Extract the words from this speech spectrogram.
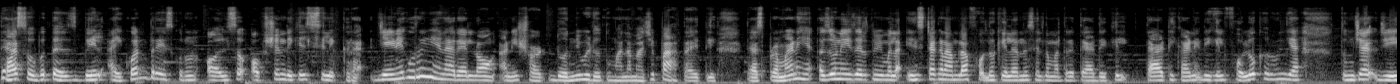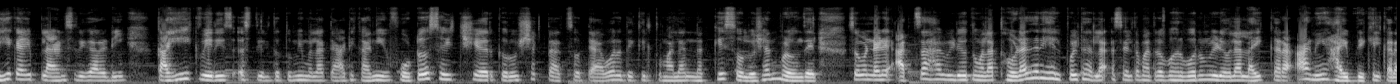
त्यासोबतच बेल आयकॉन प्रेस करून ऑलचं ऑप्शन देखील सिलेक्ट करा. जेणेकरून येणाऱ्या लॉंग आणि शॉर्ट दोन्ही व्हिडिओ तुम्हाला माझे पाहता येतील. त्याचप्रमाणे अजूनही जर तुम्ही मला इंस्टाग्रामला फॉलो केलं नसेल तर मात्र त्या देखील त्या ठिकाणी देखील फॉलो करून घ्या. तुमच्या जेही काही प्लॅन्स रिगार्डिंग काहीही क्वेरीज असतील तर तुम्ही मला त्या ठिकाणी फोटोसहित शेअर करू शकतात. सो त्यावर देखील तुम्हाला नक्कीच सोल्युशन मिळून जाईल. सो मंडळी आजचा हा व्हिडिओ तुम्हाला थोडा जरी हेल्पफुल ठरला असेल तर मात्र भरभरून व्हिडिओला लाईक करा आणि हाईप देखील करा.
